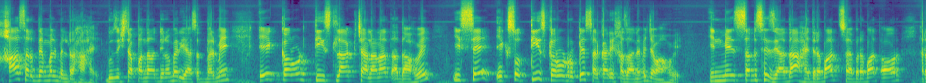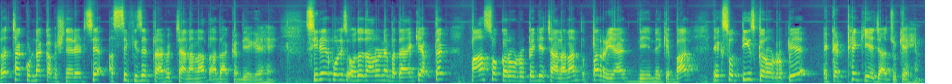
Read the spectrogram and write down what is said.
खास रद्दमल मिल रहा है। गुजशत पंद्रह दिनों में रियासत भर में एक करोड़ तीस लाख चालानात अदा हुए, इससे एक सौ तीस करोड़ रुपये सरकारी खजाने में जमा हुए। इनमें सबसे ज़्यादा हैदराबाद, साइबराबाद और रच्चाकुंडा कमिश्नरेट से 80 फ़ीसद ट्रैफ़िक चालानात अदा कर दिए गए हैं। सीनियर पुलिस अहदेदारों ने बताया कि अब तक 500 करोड़ रुपए के चालानात पर रियायत देने के बाद 130 करोड़ रुपए इकट्ठे किए जा चुके हैं।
